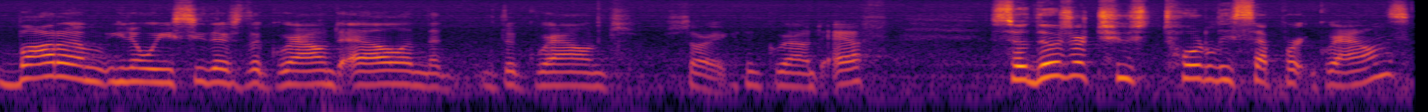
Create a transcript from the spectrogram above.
bottom, you know, where you see there's the ground L and the, the ground, sorry, the ground F. So those are two totally separate grounds.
